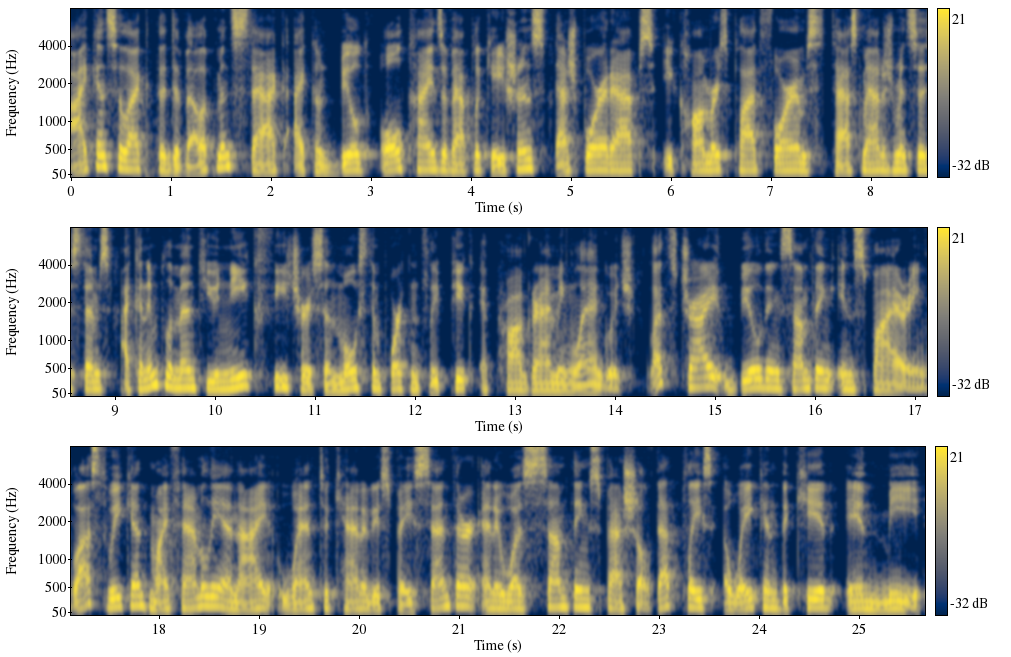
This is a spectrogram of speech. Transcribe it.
I can select the development stack. I can build all kinds of applications, dashboard apps, e-commerce platforms, task management systems. I can implement unique features and most importantly, pick a programming language. Let's try building something inspiring. Last weekend, my family and I went to Kennedy Space Center and it was something special. That place awakened the kid in me.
